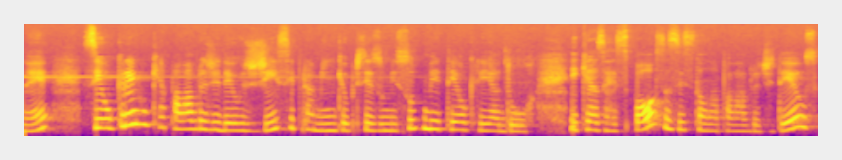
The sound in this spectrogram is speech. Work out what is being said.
né? Se eu creio que a palavra de Deus disse para mim que eu preciso me submeter ao Criador e que as respostas estão na palavra de Deus,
